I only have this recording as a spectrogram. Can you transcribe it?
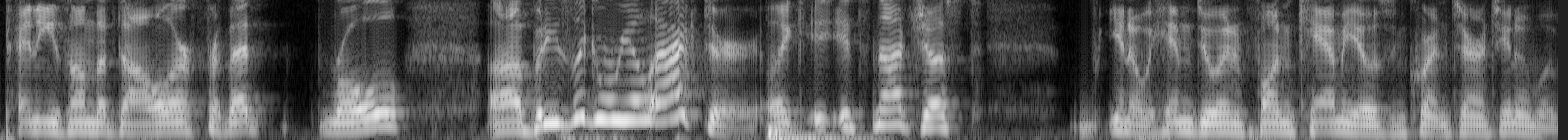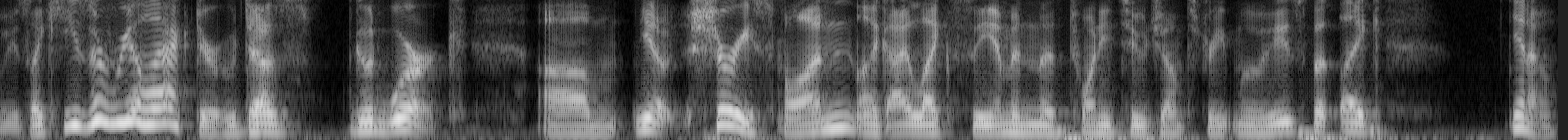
pennies on the dollar for that role. Uh, but he's like a real actor. Like it's not just you know him doing fun cameos in Quentin Tarantino movies. Like he's a real actor who does yeah. good work. Um, you know, sure he's fun. Like I like to see him in the Twenty Two Jump Street movies, but like you know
